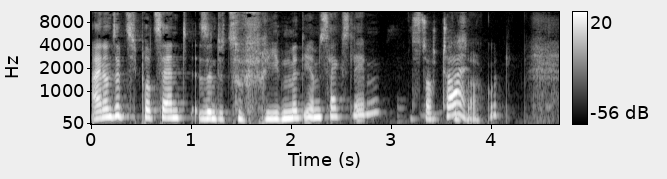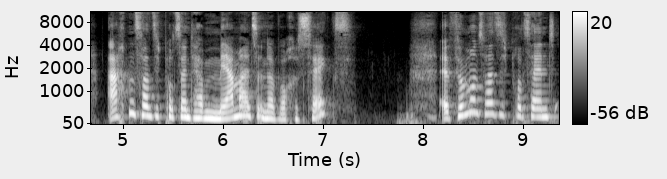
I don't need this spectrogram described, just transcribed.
71 Prozent sind zufrieden mit ihrem Sexleben. Das ist doch Das ist toll. auch gut. 28 Prozent haben mehrmals in der Woche Sex. Äh, 25 Prozent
